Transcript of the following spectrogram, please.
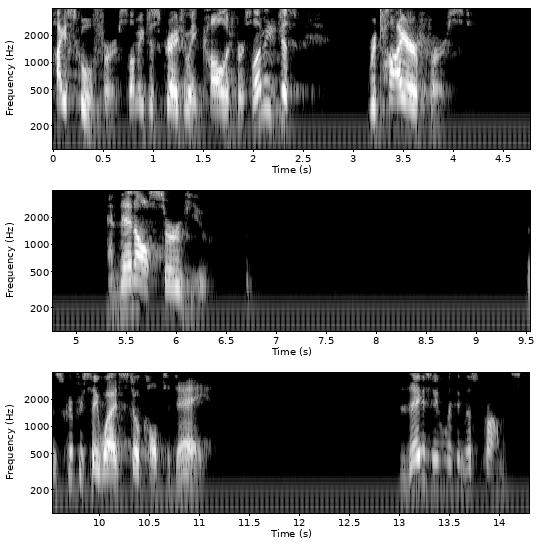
high school first. Let me just graduate college first. Let me just retire first. And then I'll serve you. The scriptures say why it's still called today. Today is the only thing that's promised.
